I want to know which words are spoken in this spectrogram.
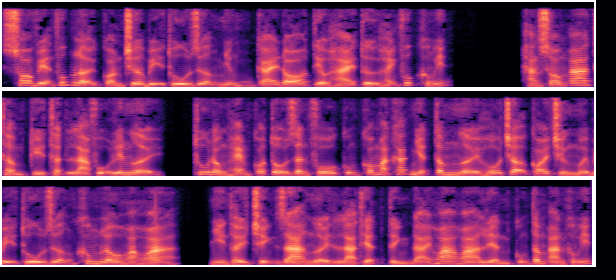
so viện phúc lợi còn chưa bị thu dưỡng những cái đó tiểu hài tử hạnh phúc không ít. Hàng xóm A thẩm kỳ thật là phụ liên người, thu đồng hẻm có tổ dân phố cũng có mặt khác nhiệt tâm người hỗ trợ coi chừng mới bị thu dưỡng không lâu hoa hoa, nhìn thấy trịnh gia người là thiệt tình đái hoa hoa liền cũng tâm an không ít.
